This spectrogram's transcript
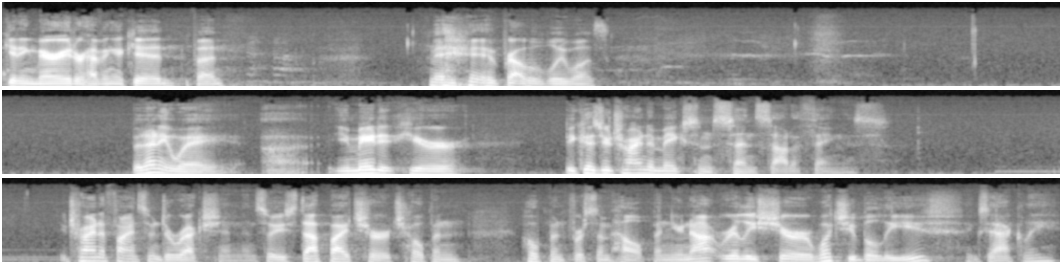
getting married or having a kid, but it probably was. But anyway, uh, you made it here because you're trying to make some sense out of things. You're trying to find some direction. And so you stop by church hoping, hoping for some help, and you're not really sure what you believe exactly.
